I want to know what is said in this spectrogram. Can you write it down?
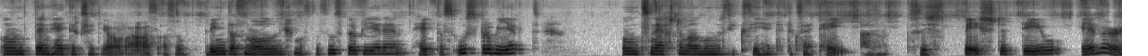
Und dann hat er gesagt, ja was, also bring das mal, ich muss das ausprobieren. Hat das ausprobiert. Und das nächste Mal, als er sie gesehen hat, hat er gesagt, hey, also das ist das beste Deo ever.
